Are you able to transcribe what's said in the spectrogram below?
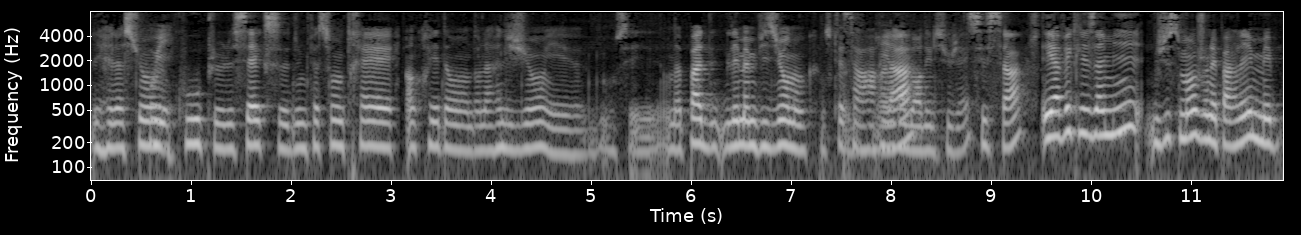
les relations, le couple, le sexe d'une façon très ancrée dans, dans la religion et euh, bon, c'est, on n'a pas les mêmes visions donc. Ça sert à rien d'aborder le sujet. C'est ça. Et avec les amis, justement, j'en ai parlé, mais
